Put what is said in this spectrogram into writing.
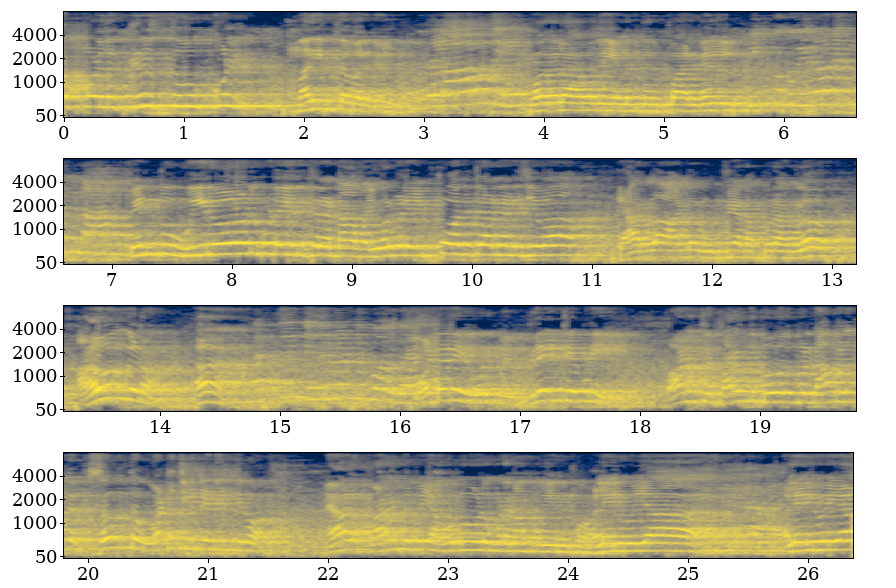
அப்பொழுது கிறிஸ்துவுக்குள் மரித்தவர்கள் முதலாவது எழுந்திருப்பார்கள். பின்பு உயிரோடு கூட இருக்கிற நாம. ஒருவேளை இப்போ வந்துட்டாருன்னு நினைச்சுவா யாரெல்லாம் ஆண்டவர் உண்மையா நம்புறாங்களோ அவங்களும் உடனே ஒரு பிளேட் எப்படி? வானத்தில் பறந்து போவது போல் நாமளும் இந்த செவுத்தை உடச்சிக்கிட்டு நினைச்சிருவோம் மேலே பறந்து போய் அவனோடு கூட நாம் போயிருப்போம். அலையிலூயா அலையிலூயா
